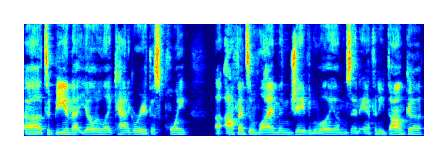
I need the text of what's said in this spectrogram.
to be in that yellow light category at this point. Uh, offensive lineman J'ven Williams and Anthony Donka,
